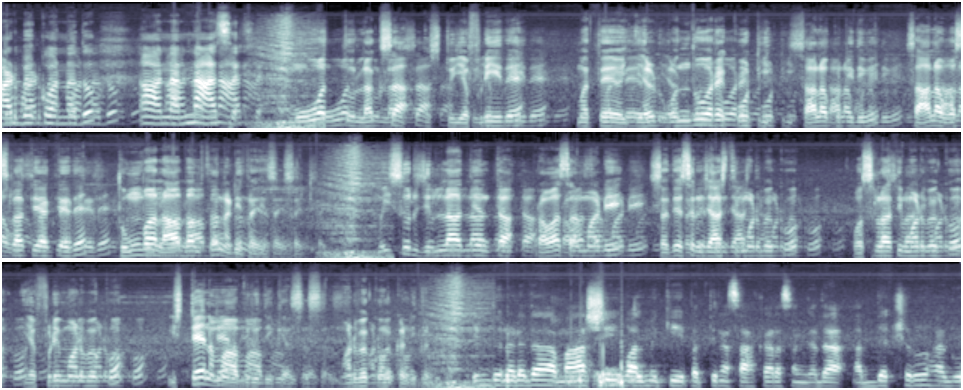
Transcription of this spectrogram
ಮಾಡಬೇಕು ಅನ್ನೋದು ನನ್ನ ಆಸೆ. ಮೂವತ್ತು ಲಕ್ಷ ಅಷ್ಟು ಎಫ್ ಡಿ ಇದೆ ಮತ್ತೆ ಎರಡು ಒಂದೂವರೆ ಕೋಟಿ ಸಾಲ ಕೊಟ್ಟಿದ್ದೀವಿ. ಸಾಲ ವಸೂಲಾತಿ ಆಗ್ತಾ ಇದೆ. ತುಂಬಾ ಲಾಭ ಅಂತ ನಡೀತಾ ಇದೆ ಸೊಸೈಟಿ ಮೈಸೂರು ಜಿಲ್ಲಾದ್ಯಂತ ಪ್ರವಾಸ ಮಾಡಿ ಸದಸ್ಯರು ಜಾಸ್ತಿ ಮಾಡಬೇಕು ವಸೂಲಾತಿ ಮಾಡಬೇಕು, ಎಫ್ ಡಿ ಮಾಡಬೇಕು, ಇಷ್ಟೇ ನಮ್ಮ ಅಭಿವೃದ್ಧಿ ಕೆಲಸ ಸರ್. ಮಾಡಬೇಕು ಅನ್ಕೊಂಡಿದ್ದೀವಿ ಇಂದು ನಡೆದ ಮಹರ್ಷಿ ವಾಲ್ಮೀಕಿ ಪತ್ತಿನ ಸಹಕಾರ ಸಂಘದ ಅಧ್ಯಕ್ಷರು ಹಾಗೂ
